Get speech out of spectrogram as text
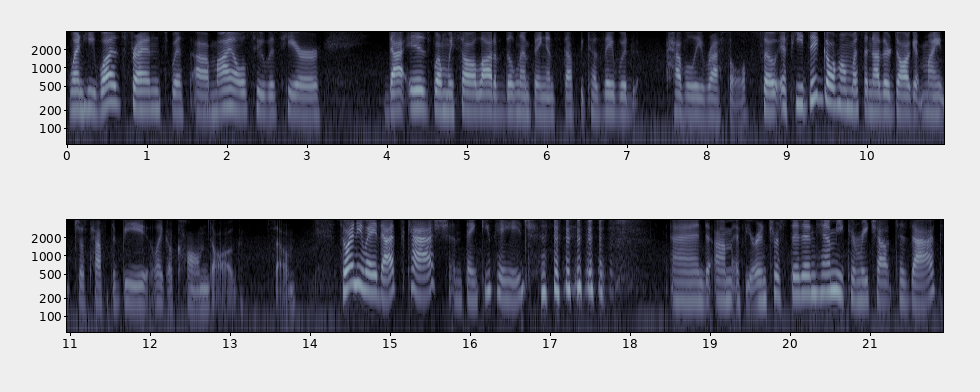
when he was friends with uh, Miles, who was here, that is when we saw a lot of the limping and stuff because they would heavily wrestle. So if he did go home with another dog, it might just have to be like a calm dog. So, so anyway, that's Cash, and thank you, Paige. and um, if you're interested in him, you can reach out to Zach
